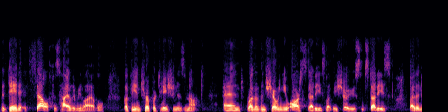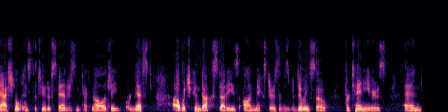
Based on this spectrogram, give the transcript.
the data itself is highly reliable, but the interpretation is not. And rather than showing you our studies, let me show you some studies by the National Institute of Standards and Technology, or NIST, uh, which conducts studies on mixtures and has been doing so for 10 years and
